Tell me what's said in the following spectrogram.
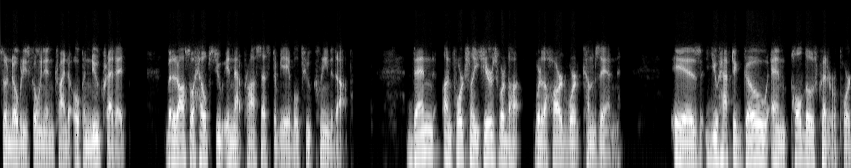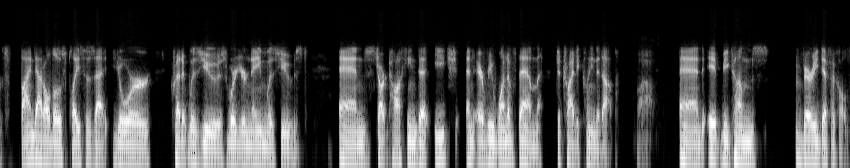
so nobody's going in trying to open new credit, but it also helps you in that process to be able to clean it up. Then unfortunately, here's where the where the hard work comes in is you have to go and pull those credit reports, find out all those places that your credit was used, where your name was used, and start talking to each and every one of them to try to clean it up. Wow and it becomes very difficult.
